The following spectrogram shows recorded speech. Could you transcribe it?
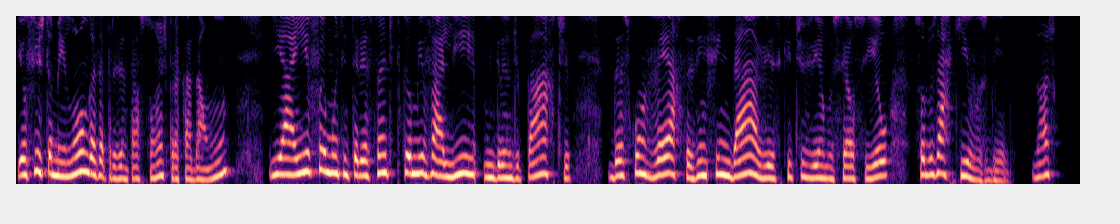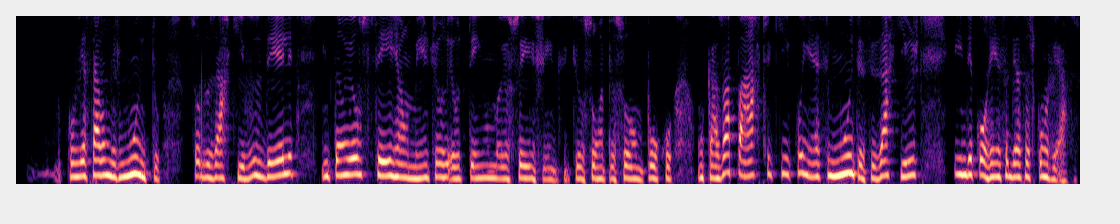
Eu fiz também longas apresentações para cada um e aí foi muito interessante porque eu me vali em grande parte das conversas infindáveis que tivemos Celso e eu sobre os arquivos dele. Nós conversávamos muito sobre os arquivos dele, então eu sei realmente, eu, eu tenho eu sei, enfim, que, eu sou uma pessoa um pouco, um caso à parte, que conhece muito esses arquivos em decorrência dessas conversas.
